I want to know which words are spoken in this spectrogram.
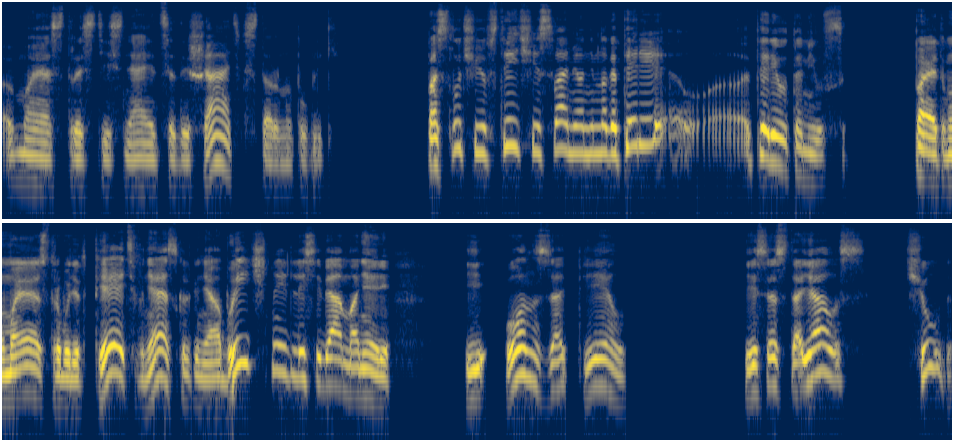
Маэстро стесняется дышать в сторону публики. По случаю встречи с вами он немного пере... переутомился. Поэтому маэстро будет петь в несколько необычной для себя манере. И он запел. И состоялось чудо.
